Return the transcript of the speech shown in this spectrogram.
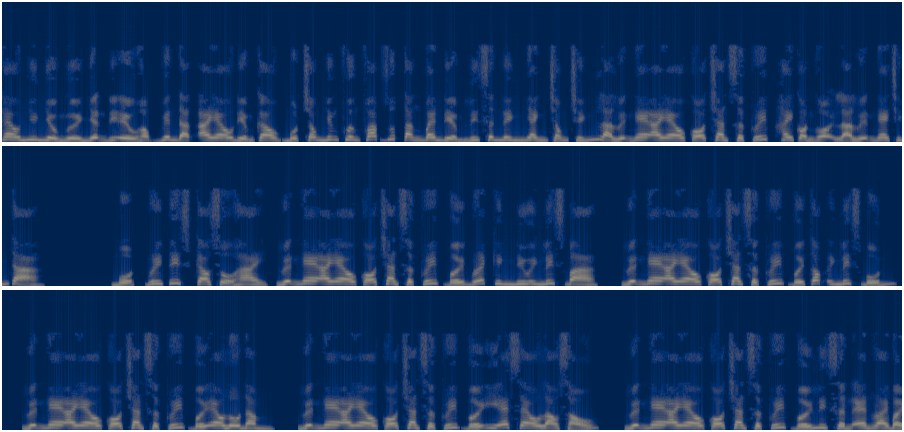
Theo như nhiều người nhận điều học viên đạt IELTS điểm cao, một trong những phương pháp giúp tăng ben điểm listening nhanh chóng chính là luyện nghe IELTS có transcript hay còn gọi là luyện nghe chính tả. 1. British Council 2. Luyện nghe IELTS có transcript với Breaking New English 3. Luyện nghe IELTS có transcript với Top English 4. Luyện nghe IELTS có transcript với ELO 5. Luyện nghe IELTS có transcript với ESL Lao 6. Luyện nghe IELTS có transcript với Listen and Write 7.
